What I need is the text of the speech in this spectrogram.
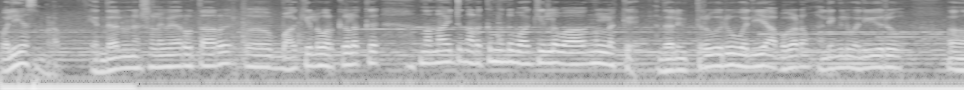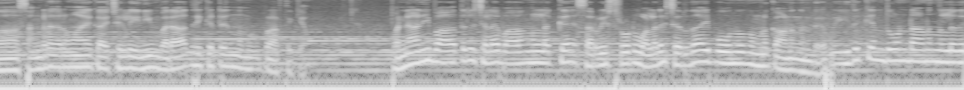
വലിയ സങ്കടം. എന്തായാലും നാഷണൽ ഹൈവേ അറുപത്താറ് ബാക്കിയുള്ള വർക്കുകളൊക്കെ നന്നായിട്ട് നടക്കുന്നുണ്ട് ബാക്കിയുള്ള ഭാഗങ്ങളിലൊക്കെ. എന്തായാലും ഇത്ര ഒരു വലിയ അപകടം അല്ലെങ്കിൽ വലിയൊരു സങ്കടകരമായ കാഴ്ചകൾ ഇനിയും വരാതിരിക്കട്ടെ എന്ന് നമുക്ക് പ്രാർത്ഥിക്കാം. പൊന്നാനി ഭാഗത്തിൽ ചില ഭാഗങ്ങളിലൊക്കെ സർവീസ് റോഡ് വളരെ ചെറുതായി പോകുന്നത് നമ്മൾ കാണുന്നുണ്ട്. അപ്പോൾ ഇതൊക്കെ എന്തുകൊണ്ടാണെന്നുള്ളത്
